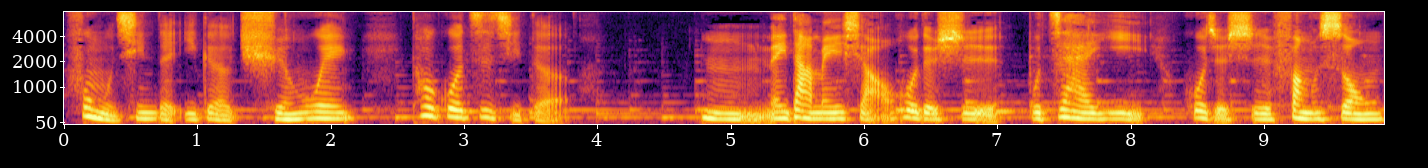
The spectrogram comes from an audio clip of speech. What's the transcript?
父母亲的一个权威，透过自己的嗯没大没小，或者是不在意，或者是放松，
